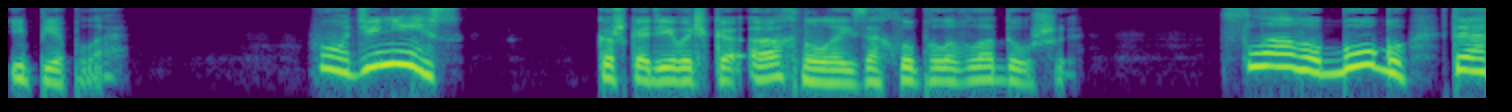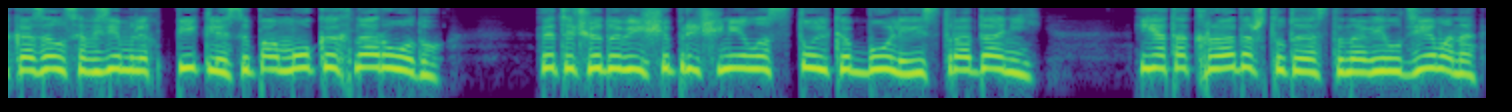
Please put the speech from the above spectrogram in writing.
и пепла. «О, Денис!» Кошка-девочка ахнула и захлопала в ладоши. «Слава богу, ты оказался в землях Пиклис и помог их народу! Это чудовище причинило столько боли и страданий! Я так рада, что ты остановил демона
